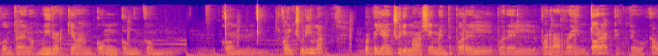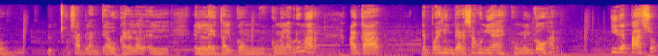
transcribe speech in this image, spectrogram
contra los Mirror que van con, con, con, con, con Churima porque ya en Churima básicamente por el, por el, por la redentora que te busca, o sea, plantea buscar el, el, letal con, con, el abrumar. Acá te puedes limpiar esas unidades con el Gohar y de paso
